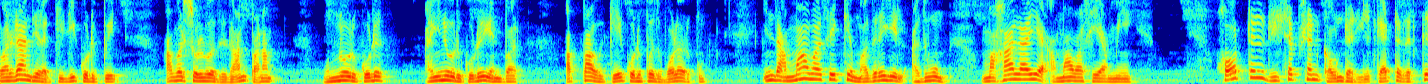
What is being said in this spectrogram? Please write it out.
வருடாந்திர திதி கொடுப்பேன். அவர் சொல்வது தான் பணம். முந்நூறு கொடு ஐநூறு கொடு என்பார். அப்பாவுக்கே கொடுப்பது போல இருக்கும். இந்த அமாவாசைக்கு மதுரையில் அதுவும் மகாலய அமாவாசையாமே ஹோட்டல் ரிசப்ஷன் கவுண்டரில் கேட்டதற்கு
